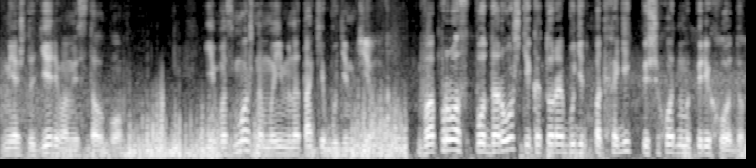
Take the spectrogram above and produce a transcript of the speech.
между деревом и столбом. И, возможно, мы именно так и будем делать. Вопрос по дорожке, которая будет подходить к пешеходному переходу.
